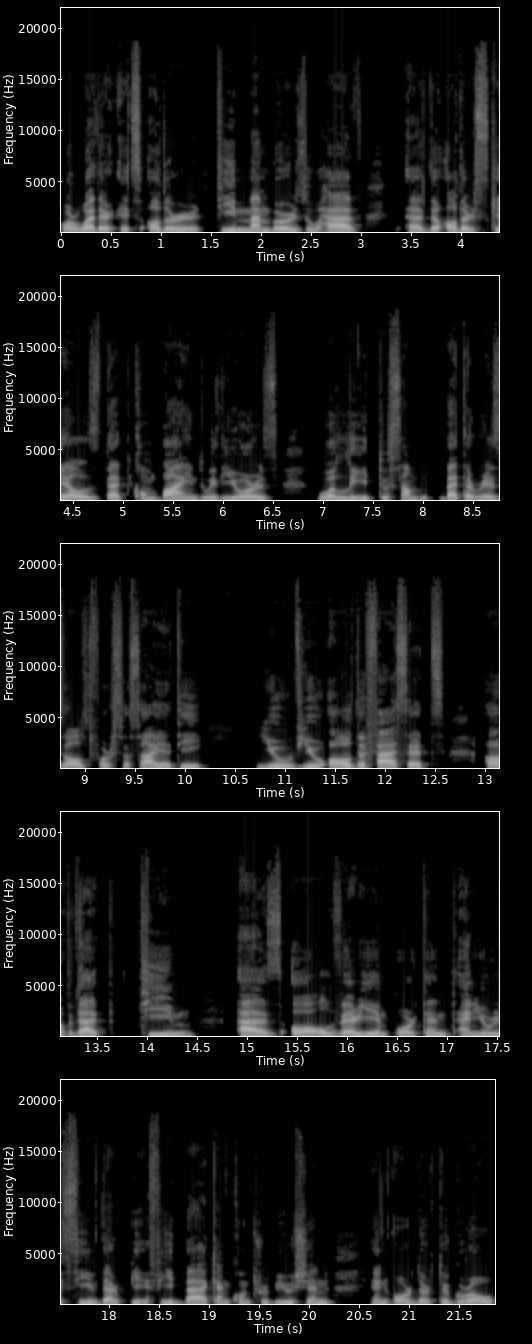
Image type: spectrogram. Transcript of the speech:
or whether it's other team members who have uh, the other skills that combined with yours will lead to some better result for society. You view all the facets of that team as all very important and you receive their p- feedback and contribution in order to grow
